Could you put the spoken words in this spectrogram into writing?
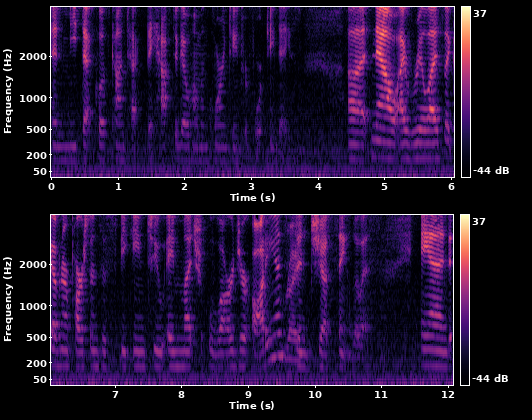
and meet that close contact, they have to go home and quarantine for 14 days. Uh, now, I realize that Governor Parsons is speaking to a much larger audience Right. than just St. Louis and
